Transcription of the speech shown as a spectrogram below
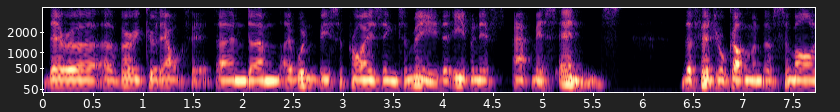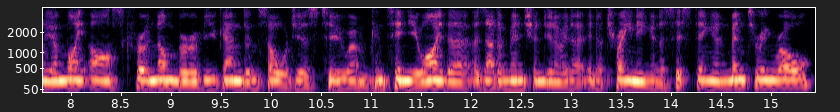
they're a, a very good outfit, and um, it wouldn't be surprising to me that even if ATMIS ends, the federal government of Somalia might ask for a number of Ugandan soldiers to um, continue either, as Adam mentioned, you know, in a in a training and assisting and mentoring role,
